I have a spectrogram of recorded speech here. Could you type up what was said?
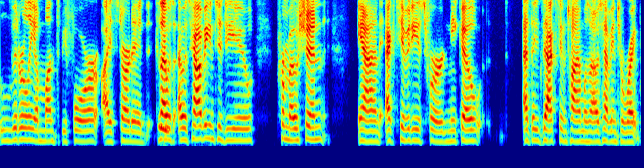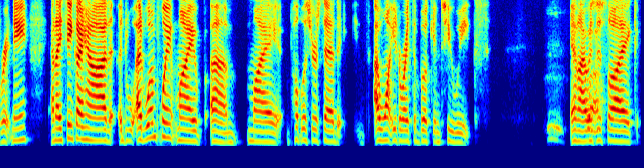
literally a month before I started because I was I was having to do promotion and activities for Nico at the exact same time when I was having to write Britney. And I think I had at one point my um, my publisher said, "I want you to write the book in two weeks," mm, and I was wow. just like,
